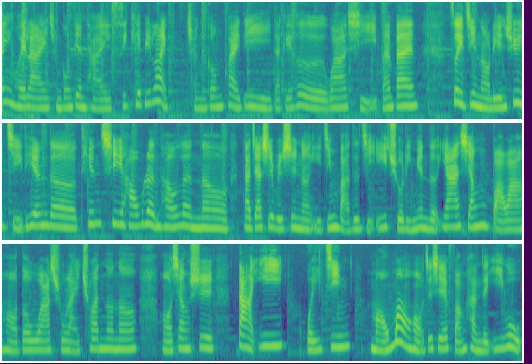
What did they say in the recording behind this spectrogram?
欢迎回来，成功电台 CKB Life 成功快递，大家好，我是班班。最近呢，连续几天的天气好冷好冷哦，大家是不是呢，已经把自己衣橱里面的压箱宝啊，哈，都挖出来穿了呢？哦，像是大衣。围巾、毛帽哈，这些防寒的衣物，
